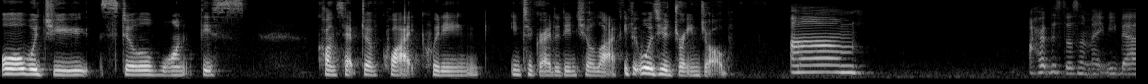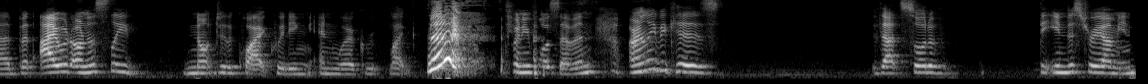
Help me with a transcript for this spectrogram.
Or would you still want this concept of quiet quitting integrated into your life if it was your dream job? Um, I hope this doesn't make me bad, but I would honestly not do the quiet quitting and work like 24 7, only because that's sort of the industry I'm in.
